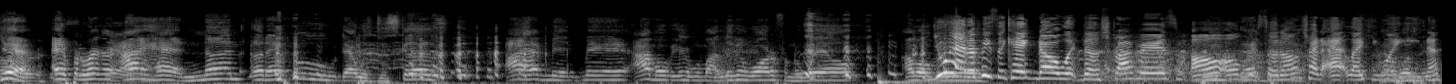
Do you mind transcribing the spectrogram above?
Yeah, and for the record, Yeah. I had none of that food that was discussed. I have been, man. I'm over here with my living water from the well. I'm over You here. had a piece of cake though with the strawberries all That over it, so don't try to act like you That ain't wasn't- eat nothing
